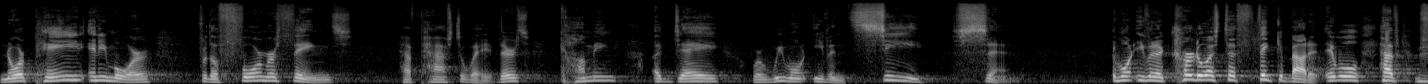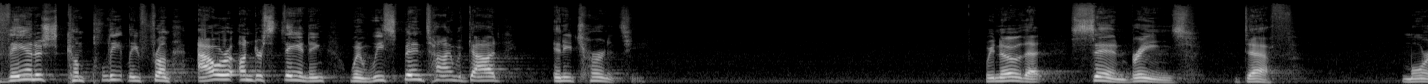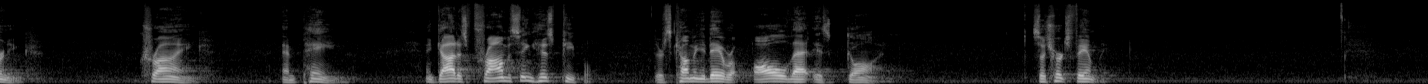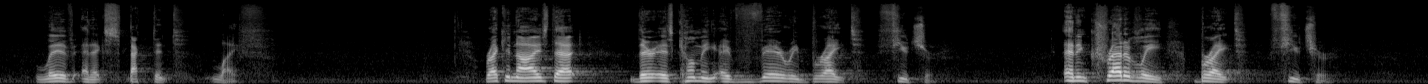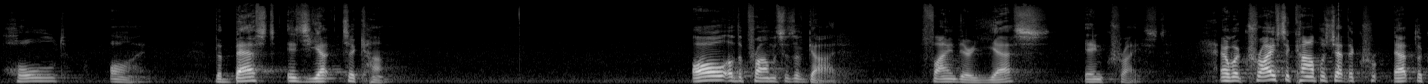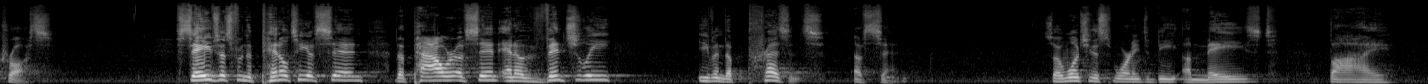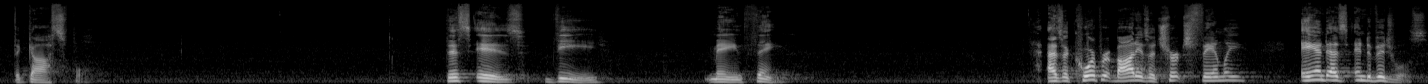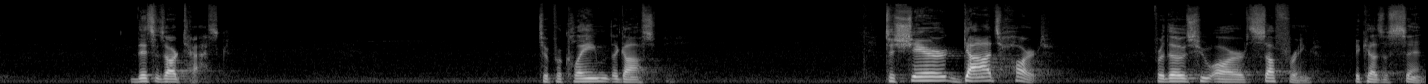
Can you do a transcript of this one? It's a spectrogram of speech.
nor pain anymore, for the former things have passed away. There's coming a day where we won't even see sin. It won't even occur to us to think about it. It will have vanished completely from our understanding when we spend time with God in eternity. We know that sin brings death, mourning crying, and pain. And God is promising his people there's coming a day where all that is gone. So, church family, live an expectant life. Recognize that there is coming a very bright future, an incredibly bright future. Hold on. The best is yet to come. All of the promises of God find their yes in Christ. And what Christ accomplished at the, at the cross saves us from the penalty of sin, the power of sin, and eventually even the presence of sin. So I want you this morning to be amazed by the gospel. This is the main thing. As a corporate body, as a church family, and as individuals, this is our task. To proclaim the gospel, to share God's heart for those who are suffering because of sin,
